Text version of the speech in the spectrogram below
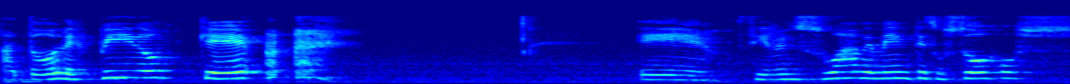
a todos les pido que eh, cierren suavemente sus ojos,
